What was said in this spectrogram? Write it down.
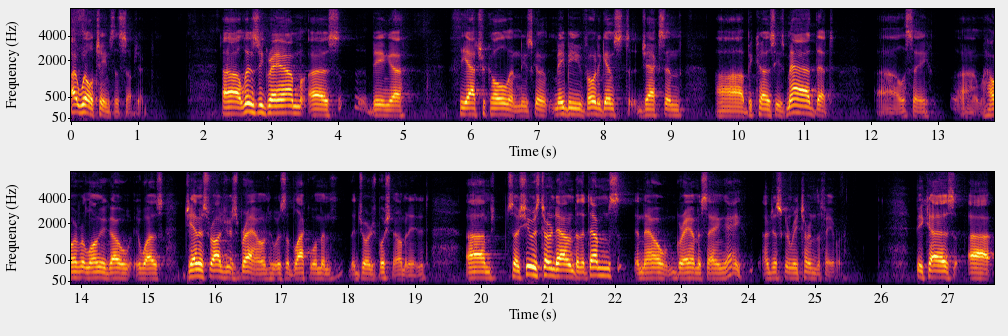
I will change the subject. Uh, Lindsey Graham as being a theatrical, and he's going to maybe vote against Jackson uh, because he's mad that, uh, let's say, uh, however long ago it was, Janice Rogers Brown, who was a black woman that George Bush nominated. Um, so she was turned down by the Dems, and now Graham is saying, hey, I'm just going to return the favor. Because uh,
